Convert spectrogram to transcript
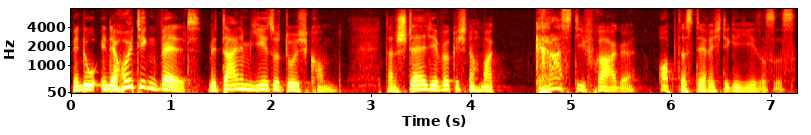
Wenn du in der heutigen Welt mit deinem Jesu durchkommst, dann stell dir wirklich nochmal krass die Frage, ob das der richtige Jesus ist.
